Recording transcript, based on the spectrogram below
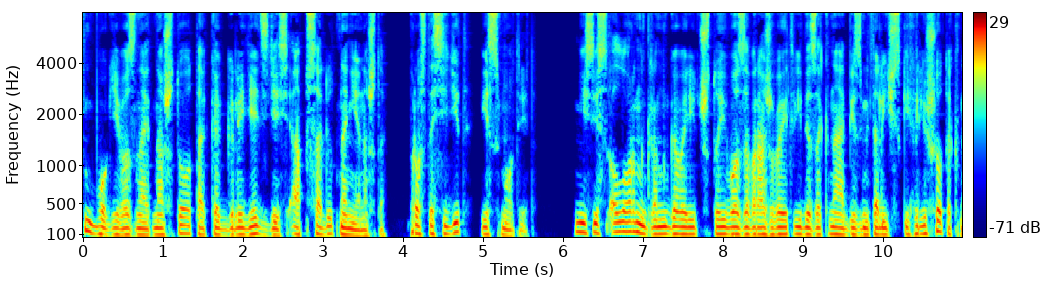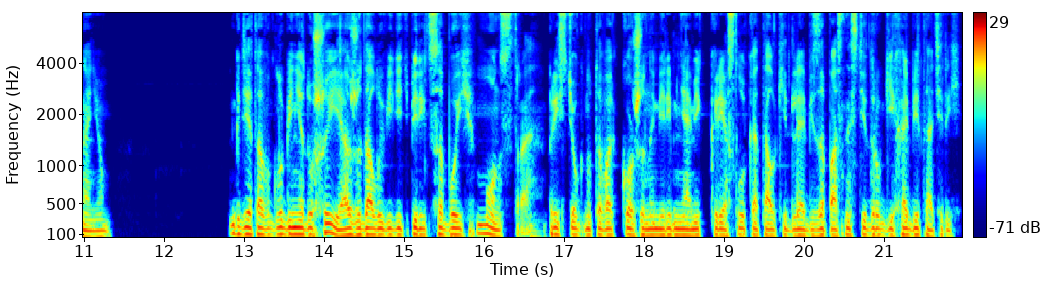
Бог его знает на что, так как глядеть здесь абсолютно не на что. Просто сидит и смотрит. Миссис Лорнгрен говорит, что его завораживает вид из окна без металлических решеток на нем. Где-то в глубине души я ожидал увидеть перед собой монстра, пристегнутого кожаными ремнями к креслу каталки для безопасности других обитателей.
